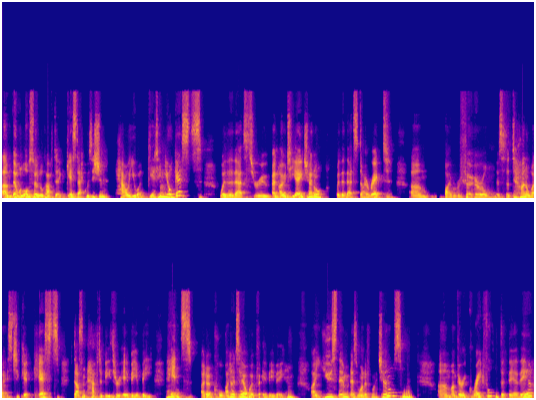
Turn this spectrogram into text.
Um, they will also look after guest acquisition, how you are getting your guests, whether that's through an OTA channel, whether that's direct, um, by referral. There's a ton of ways to get guests. Doesn't have to be through Airbnb. Hence, I don't call, I don't say I work for Airbnb. I use them as one of my channels. Um, I'm very grateful that they're there.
